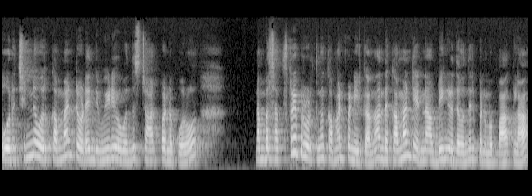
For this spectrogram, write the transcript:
ஒரு சின்ன ஒரு கமெண்ட்டோட இந்த வீடியோவை வந்து ஸ்டார்ட் பண்ண போகிறோம் நம்ம சப்ஸ்கிரைபர் ஒருத்தவங்க கமெண்ட் பண்ணியிருக்காங்க. அந்த கமெண்ட் என்ன அப்படிங்கிறத வந்து இப்போ நம்ம பார்க்கலாம்.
